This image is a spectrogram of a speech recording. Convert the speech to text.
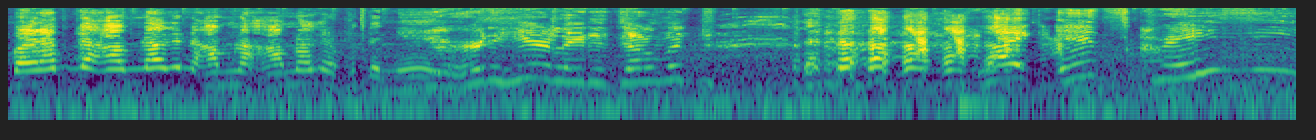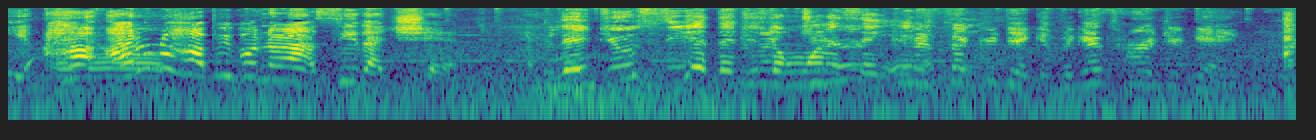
But I'm not. I'm not gonna. I'm not. I'm not gonna put the name. You heard it here, ladies and gentlemen. like it's crazy. How, I, don't know. know how people do not see that shit. they do see it. They just don't want to You're say gonna suck your dick. If it gets hard, you're gay.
